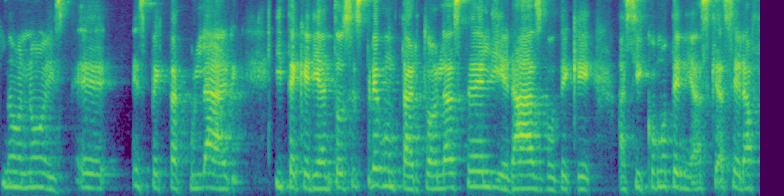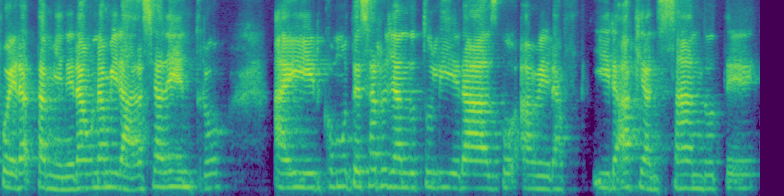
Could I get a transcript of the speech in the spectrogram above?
No, no, es eh, espectacular. Y te quería entonces preguntar, tú hablaste de liderazgo, de que así como tenías que hacer afuera, también era una mirada hacia adentro, a ir como desarrollando tu liderazgo, a ver, a ir afianzándote.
